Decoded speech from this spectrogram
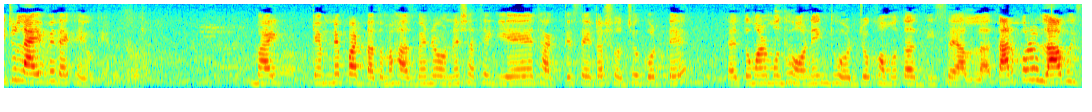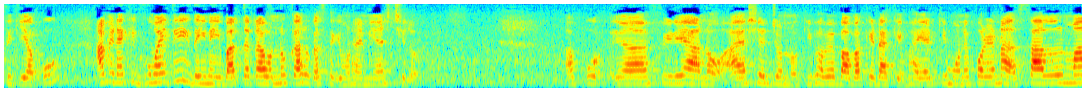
একটু লাইভে দেখাই ওকে। ভাই, কেমনে পারতা? তোমার হাজবেন্ডের অন্যের সাথে গিয়ে থাকতেছে, এটা সহ্য করতে। তাই তোমার মধ্যে অনেক ধৈর্য ক্ষমতা দিছে আল্লাহ। তারপরও লাভ হয়েছে কি আপু? আমি নাকি ঘুমাইতেই দেই নাই, বাচ্চাটা অন্য কারোর কাছ থেকে মনে হয় নিয়ে আসছিল। আপু ফিরে আনো আয়াসের জন্য। কীভাবে বাবাকে ডাকে? ভাইয়ার কি মনে পড়ে না? সালমা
